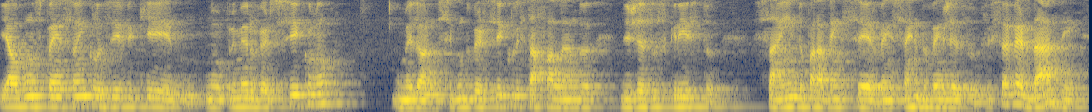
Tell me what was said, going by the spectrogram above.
e alguns pensam inclusive que no primeiro versículo, ou melhor, no segundo versículo, está falando de Jesus Cristo saindo para vencer, vencendo vem Jesus. Isso é verdade,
